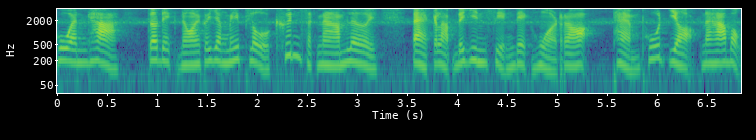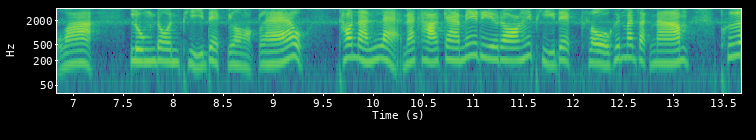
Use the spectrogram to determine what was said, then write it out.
ควรค่ะ เจ้าเด็กน้อยก็ยังไม่โผล่ขึ้นจากน้ำเลย แต่กลับได้ยินเสียงเด็กหัวเราะ แถมพูดหยอกนะคะ บอกว่า ลุงโดนผีเด็กหลอกแล้ว เท่านั้นแหละนะคะ แกไม่รีรอให้ผีเด็กโผล่ขึ้นมาจากน้ำเพื่อ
